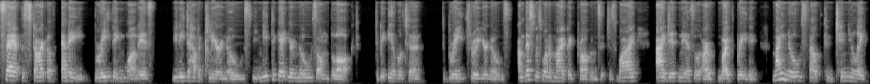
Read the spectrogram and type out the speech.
say at the start of any breathing one is you need to have a clear nose. You need to get your nose unblocked to be able to, to breathe through your nose. And this was one of my big problems, which is why I did nasal or mouth breathing. My nose felt continually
